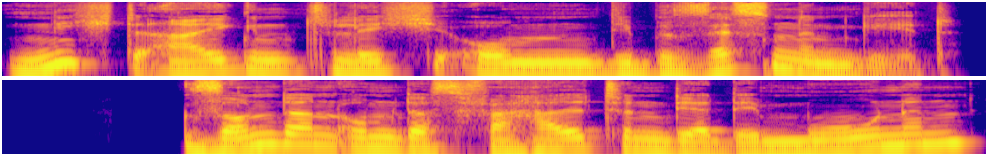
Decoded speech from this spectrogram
nicht eigentlich um die Besessenen geht sondern um das Verhalten der Dämonen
